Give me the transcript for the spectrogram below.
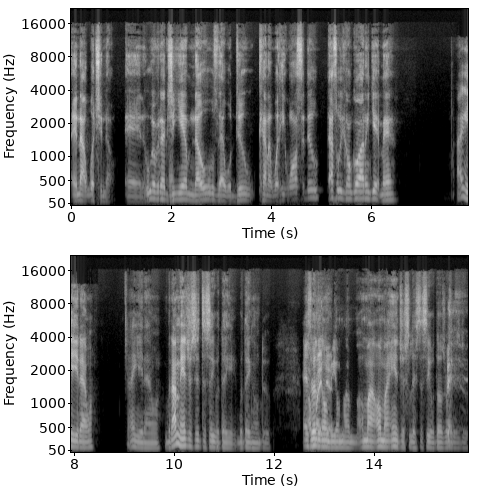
and not what you know. And whoever that Okay. GM knows that will do kind of what he wants to do, that's what we're gonna go out and get, man. I give you that one. I give you that one. But I'm interested to see what they what they gonna do. It's I'm really right gonna there. be on my on my on my interest list to see what those Raiders do.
